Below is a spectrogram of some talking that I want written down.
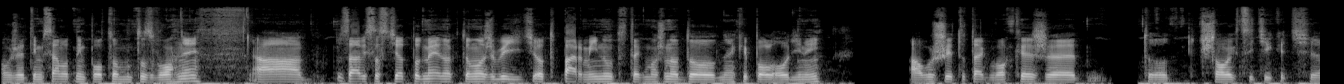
Už tým samotným potom mu to zvlhne a v závislosti od podmienok to môže byť od pár minút, tak možno do nejaké pol hodiny. A už je to tak vlhké, že to človek cíti, keď uh,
